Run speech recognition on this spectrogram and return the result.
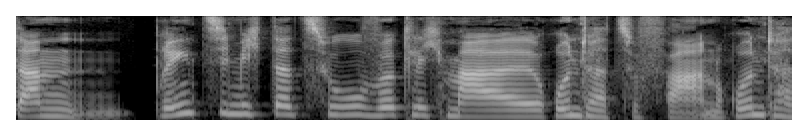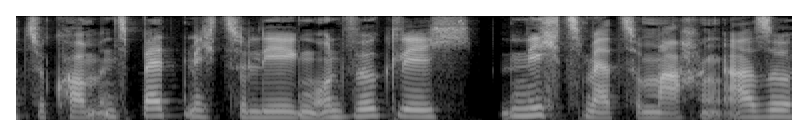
dann bringt sie mich dazu, wirklich mal runterzufahren, runterzukommen, ins Bett mich zu legen und wirklich nichts mehr zu machen. Also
